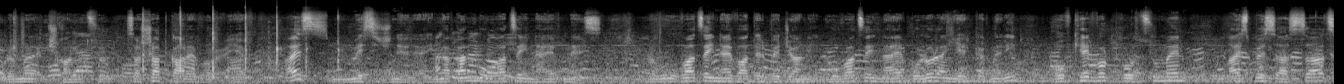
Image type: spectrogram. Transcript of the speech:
ուրեմն իշխանություն։ Սա շատ կարեւոր է եւ այս մեսիջները հիմնականում ուղղված էին նաև մեզ, ուղղված էին նաև Ադրբեջանին, ուղղված էին նաև բոլոր այն երկրներին, ովքեր որ փորձում են, այսպես ասած,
